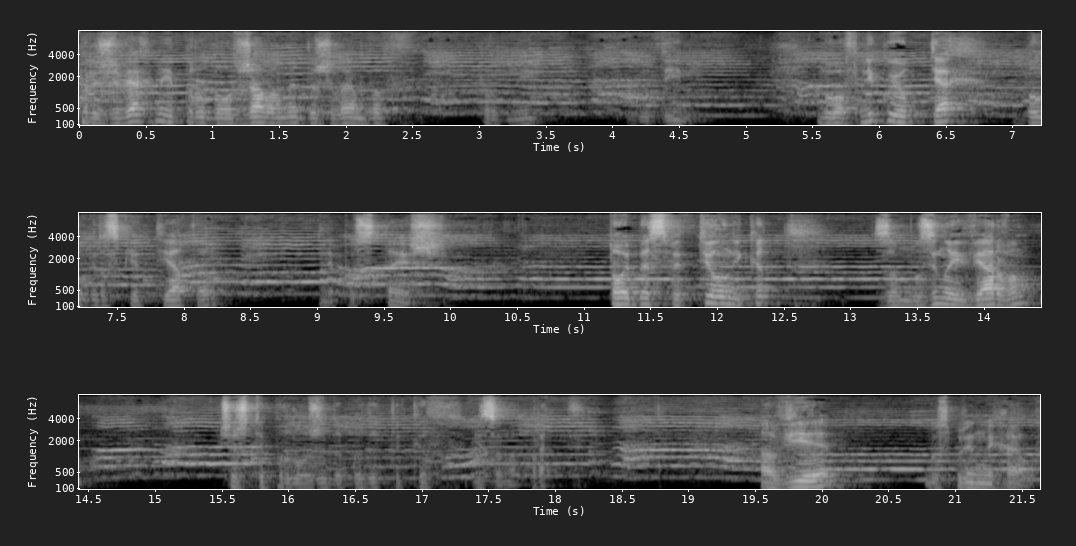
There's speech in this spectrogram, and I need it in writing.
преживяхме и продължаваме да живеем в трудни години. Но в никой от тях българският театър не постееше. Той бе светилникът за мнозина и вярвам, че ще продължи да бъде такъв и за напред. А вие, господин Михайлов,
